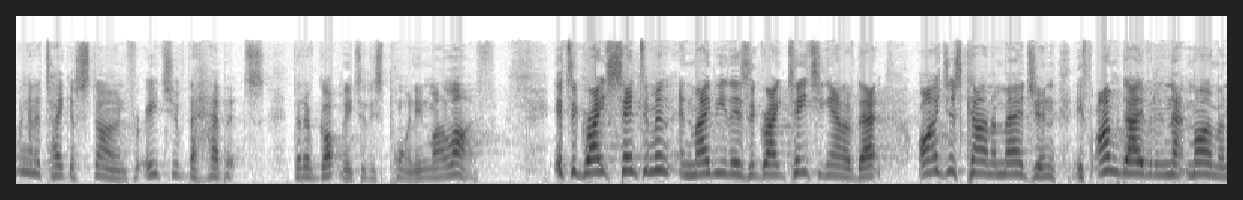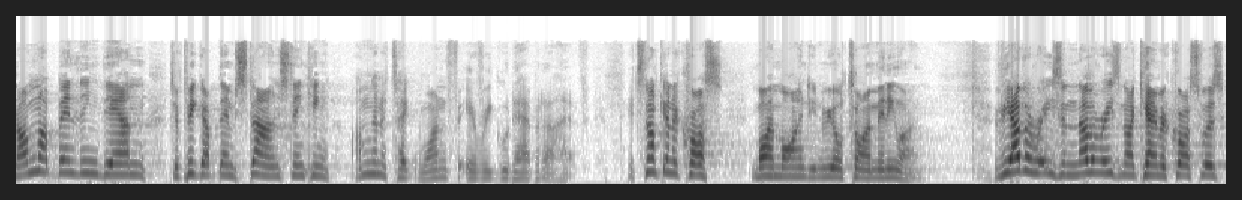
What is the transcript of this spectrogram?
I'm going to take a stone for each of the habits that have got me to this point in my life. It's a great sentiment, and maybe there's a great teaching out of that. I just can't imagine if I'm David in that moment, I'm not bending down to pick up them stones thinking, I'm going to take one for every good habit I have. It's not going to cross my mind in real time anyway. The other reason, another reason I came across was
